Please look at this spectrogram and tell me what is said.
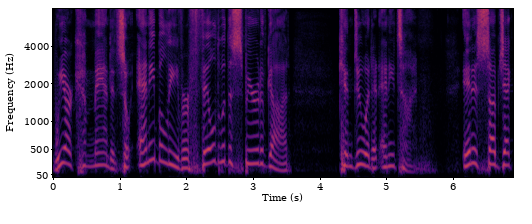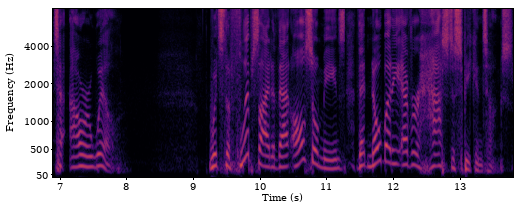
We are commanded. So any believer filled with the Spirit of God can do it at any time. It is subject to our will. Which the flip side of that also means that nobody ever has to speak in tongues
